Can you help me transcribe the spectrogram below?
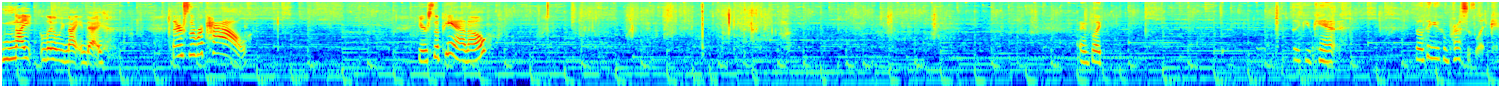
night, literally night and day. There's the rec hall. Here's the piano. I've like like you can't the only thing you can press is like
